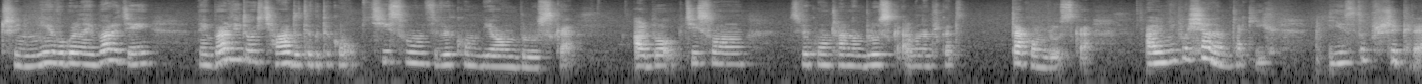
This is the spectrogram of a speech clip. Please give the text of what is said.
czy nie. W ogóle najbardziej, najbardziej to bym chciała do tego taką obcisłą, zwykłą białą bluzkę. Albo obcisłą, zwykłą czarną bluzkę, albo na przykład taką bluzkę. Ale nie posiadam takich i jest to przykre.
